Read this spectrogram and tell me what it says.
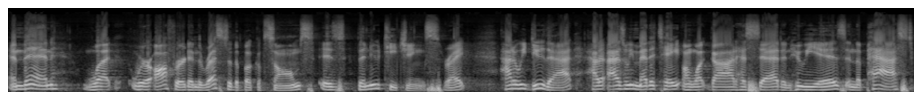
And then what we're offered in the rest of the book of Psalms is the new teachings, right? How do we do that? How do, as we meditate on what God has said and who He is in the past,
